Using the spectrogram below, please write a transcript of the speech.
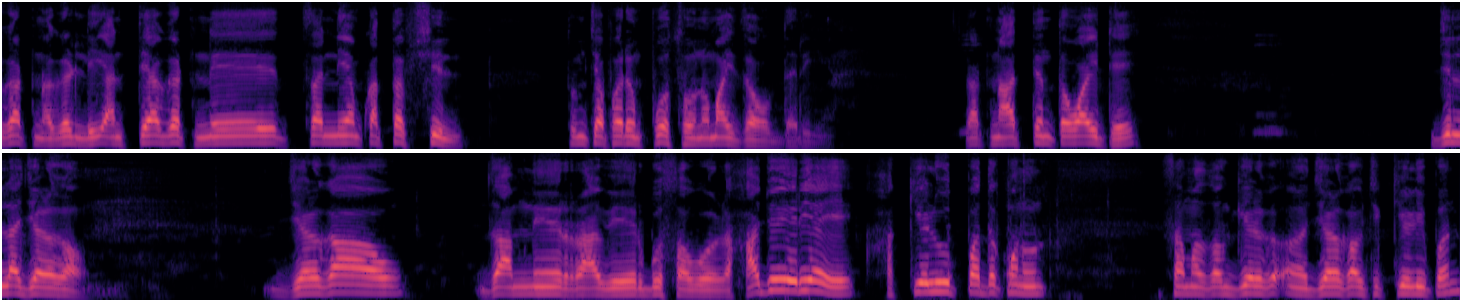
घटना घडली आणि त्या घटनेचा नेमका तपशील तुमच्यापर्यंत पोचवणं माझी जबाबदारी आहे. घटना अत्यंत वाईट आहे. जिल्हा जळगाव. जळगाव जामनेर रावेर भुसावळ हा जो एरिया आहे हा केळी उत्पादक म्हणून समजा गेळ जळगावची केळी पण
